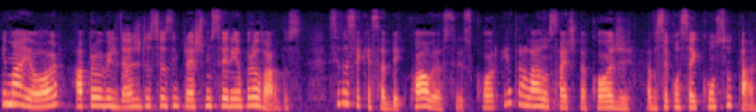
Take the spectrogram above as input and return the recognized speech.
e maior a probabilidade dos seus empréstimos serem aprovados. Se você quer saber qual é o seu score, entra lá no site da COD, aí você consegue consultar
